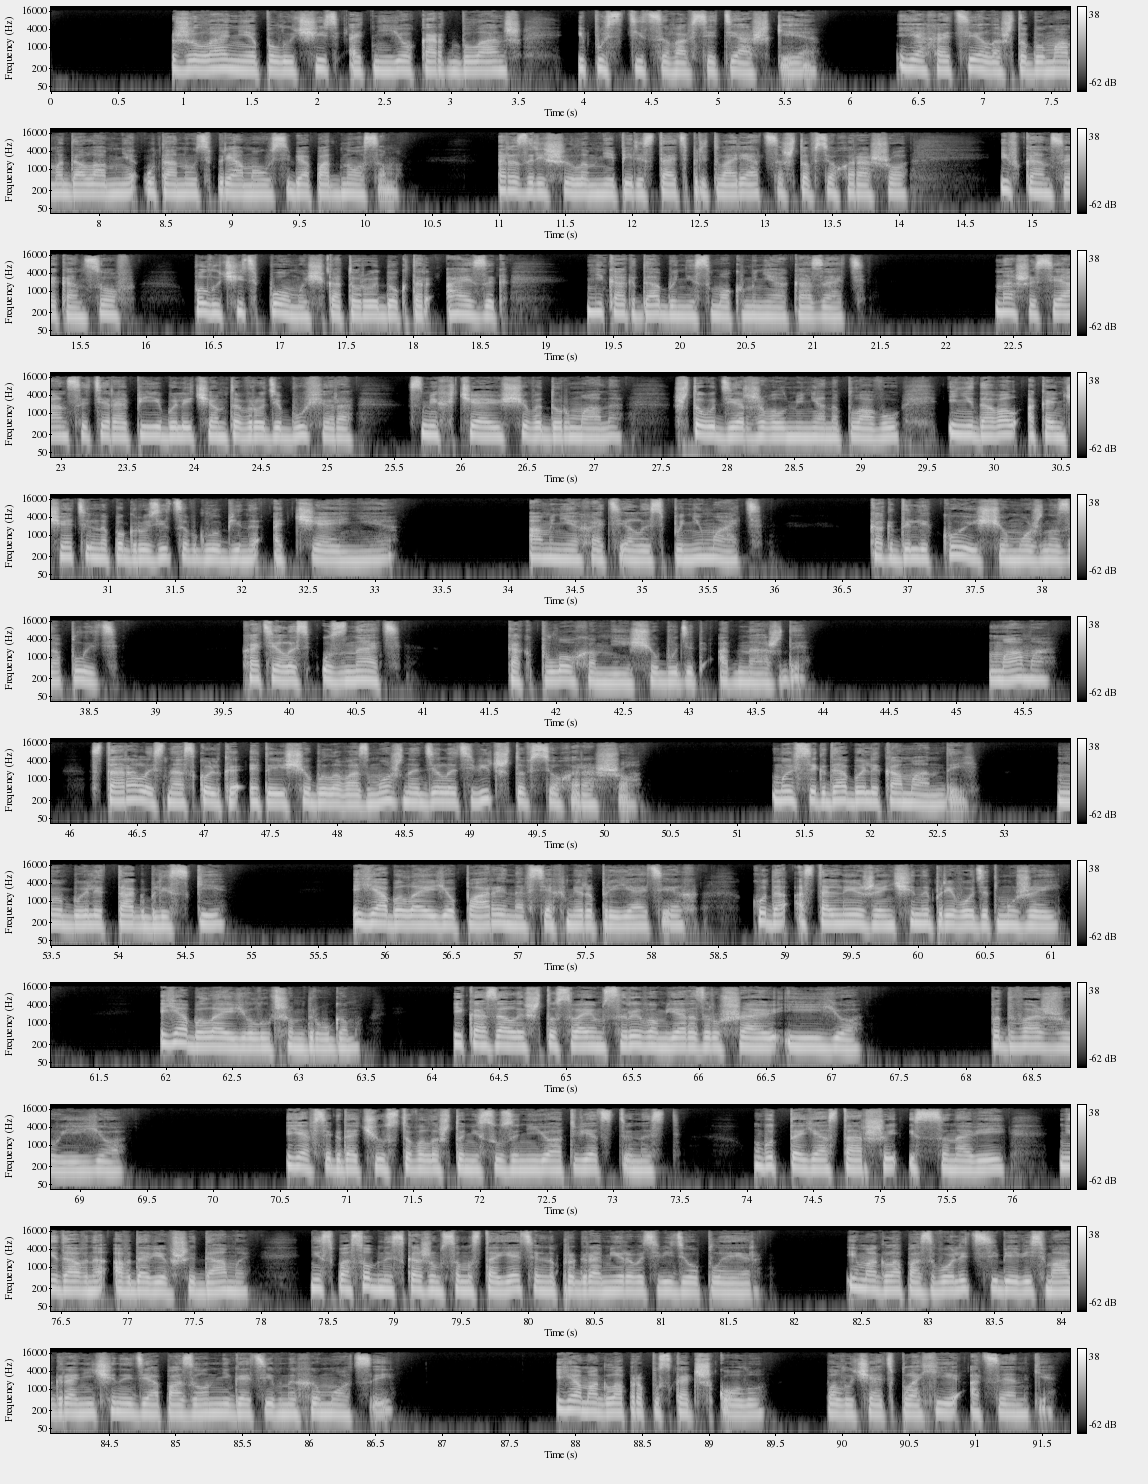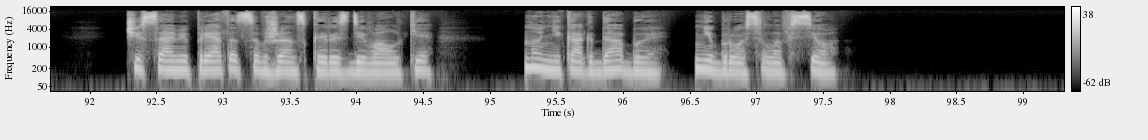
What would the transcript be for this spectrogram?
желание получить от нее карт-бланш и пуститься во все тяжкие. Я хотела, чтобы мама дала мне утонуть прямо у себя под носом, разрешила мне перестать притворяться, что все хорошо, и в конце концов получить помощь, которую доктор Айзек никогда бы не смог мне оказать. Наши сеансы терапии были чем-то вроде буфера — смягчающего дурмана, что удерживал меня на плаву и не давал окончательно погрузиться в глубины отчаяния. А мне хотелось понимать, как далеко еще можно заплыть. Хотелось узнать, как плохо мне еще будет однажды. Мама старалась, насколько это еще было возможно, делать вид, что все хорошо. Мы всегда были командой. Мы были так близки, я была ее парой на всех мероприятиях, куда остальные женщины приводят мужей. Я была ее лучшим другом. И казалось, что своим срывом я разрушаю и ее. подвожу ее. Я всегда чувствовала, что несу за нее ответственность, будто я старший из сыновей недавно овдовевшей дамы, не способной, скажем, самостоятельно программировать видеоплеер, и могла позволить себе весьма ограниченный диапазон негативных эмоций. Я могла пропускать школу, получать плохие оценки, часами прятаться в женской раздевалке, но никогда бы не бросила все.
